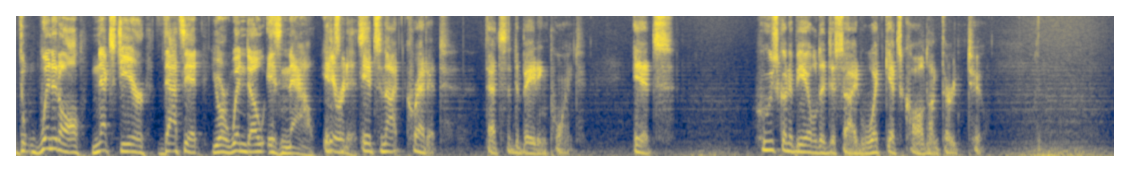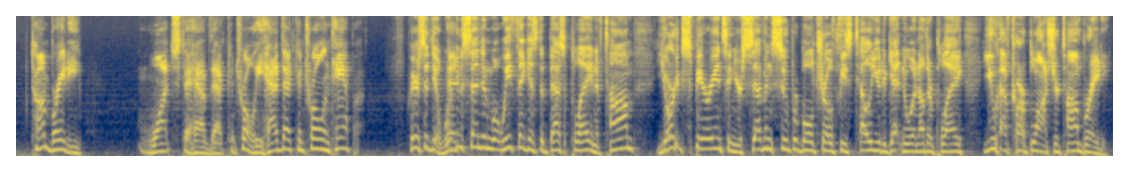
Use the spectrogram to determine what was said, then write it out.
the win it all next year. That's it. Your window is now. Here it is. It's not credit. That's the debating point. It's who's going to be able to decide what gets called on third and two. Tom Brady wants to have that control. He had that control in Tampa. Here's the deal. We're going to send in what we think is the best play. And if Tom, your experience and your seven Super Bowl trophies tell you to get into another play, you have carte blanche. You're Tom Brady.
